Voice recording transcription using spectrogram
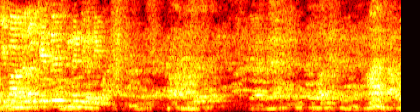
ఈ మా పిల్లలు చేతి వేసిందండి ఇవన్నీ కూడా ఆ, చాలా.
